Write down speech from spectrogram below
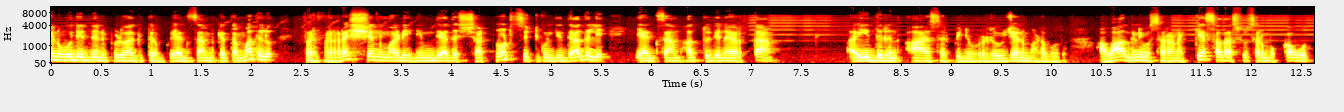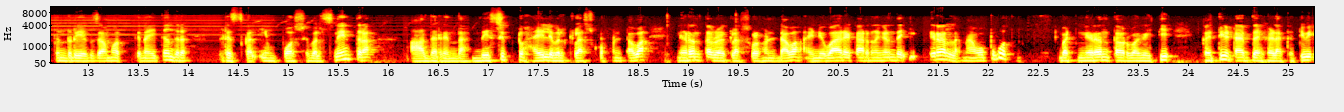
ಏನು ಓದಿದ ನೆನಪಿಡುವಾಗಿತ್ತು ಎಕ್ಸಾಮ್ಗಿಂತ ಮೊದಲು ಪ್ರಿಪ್ರೇಷನ್ ಮಾಡಿ ನಿಮ್ಮದೇ ಆದ ಶಾರ್ಟ್ ನೋಟ್ಸ್ ಇಟ್ಕೊಂಡಿದ್ದೆ. ಆದಲ್ಲಿ ಎಕ್ಸಾಮ್ ಹತ್ತು ದಿನ ಇರ್ತಾ ಐದರಿಂದ ಆರು ಸರ್ಪಿ ನೀವು ರಿವಿಷನ್ ಮಾಡ್ಬೋದು ಅವಾಗ ನೀವು ಸರಣಕ್ಕೆ ಸದಾಶಿವ ಸರ್ ಬುಕ್ಕ ಓದ್ತನ್ರಿ ಎಕ್ಸಾಮ್ ಹತ್ತು ದಿನ ಐತಂದ್ರೆ ಇಟ್ ಇಸ್ ಕಾಲ್ ಇಂಪಾಸಿಬಲ್ ಸ್ನೇಹಿತರ, ಆದ್ದರಿಂದ ಬೇಸಿಕ್ ಟು ಹೈ ಲೆವೆಲ್ ಕ್ಲಾಸ್ಗಳು ಹೊಂಟಾವ ನಿರಂತರ ಕ್ಲಾಸ್ಗಳು ಹೊಂಟಾವ ಅನಿವಾರ್ಯ ಕಾರಣಗಳಿಂದ ಇರಲ್ಲ. ನಾವು ಒಪ್ಕೋತೀನಿ ಬಟ್ ನಿರಂತರವಾಗಿ ಐತಿ. ಕತಿ ಟೈಪ್ದಾಗ ಹೇಳಕತ್ತೀವಿ.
